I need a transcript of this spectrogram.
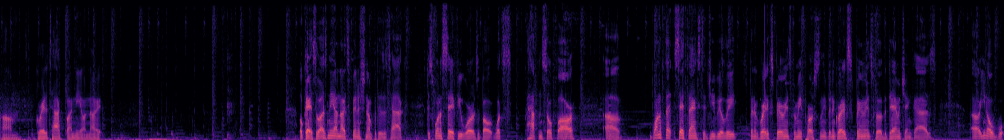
Um, great attack by Neon Knight. Okay, so as Neon Knight's finishing up with his attack, just want to say a few words about what's happened so far. Uh, want to th say thanks to GB Elite. It's been a great experience for me personally. Been a great experience for the Damage Inc. guys. Uh, you know,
